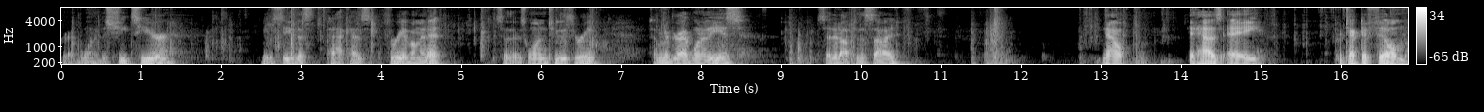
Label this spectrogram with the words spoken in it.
Grab one of the sheets here. You'll see this pack has three of them in it. So there's one, two, three. So I'm going to grab one of these, set it off to the side. Now, it has a protective film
